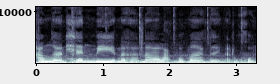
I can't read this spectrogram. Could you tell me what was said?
ทำงานแฮนด์เมดนะคะ น่ารักมากๆเลยนะทุกคน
